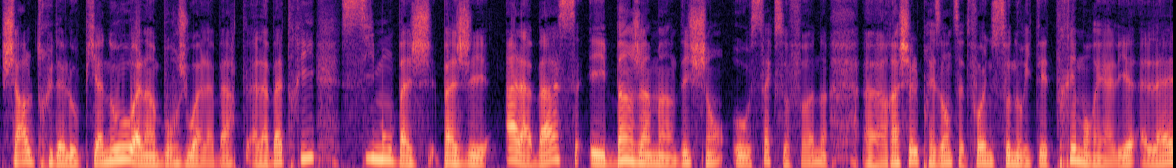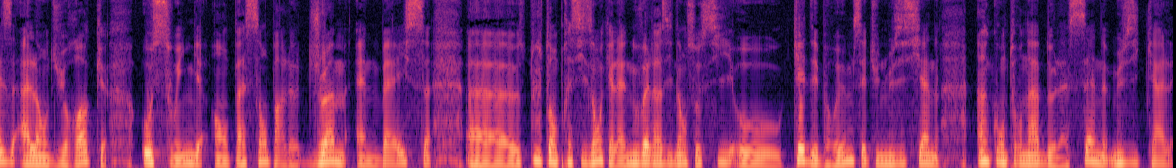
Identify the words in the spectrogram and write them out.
Charles Trudel au piano, Alain Bourgeois à la, batterie, Simon Paget à la basse et Benjamin Deschamps au saxophone. Euh, Rachel présente cette fois une sonorité très montréalaise allant du rock au swing en passant par le drum and bass, euh, tout en précisant qu'elle a une nouvelle résidence aussi au Quai des Brumes. C'est une musicienne incontournable de la scène musicale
